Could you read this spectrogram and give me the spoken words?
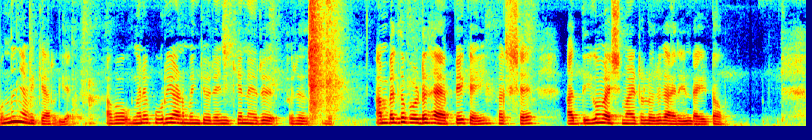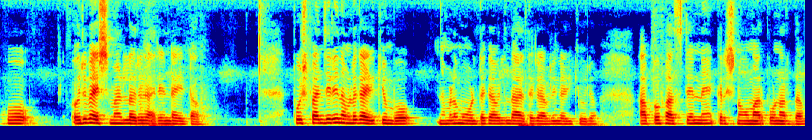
ഒന്നും ഞാൻ വെക്കാറില്ല. അപ്പോൾ ഇങ്ങനെ കുറി കാണുമ്പോൾ എനിക്ക് ഒരു എനിക്ക് തന്നെ ഒരു ഒരു അമ്പലത്തിൽ പോയിട്ട് ഹാപ്പിയൊക്കെ ആയി. പക്ഷേ അധികം വിഷമമായിട്ടുള്ള ഒരു കാര്യം ഉണ്ടായിട്ടോ. അപ്പോൾ ഒരു വിഷമമുള്ള ഒരു കാര്യം ഉണ്ടായിട്ടോ. പുഷ്പാഞ്ജലി നമ്മൾ കഴിക്കുമ്പോൾ നമ്മൾ മുകളിലത്തെ കാവലും താഴത്തെ കാവലും കഴിക്കുമല്ലോ അപ്പോൾ ഫസ്റ്റ് തന്നെ കൃഷ്ണകുമാർ പുണർദം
